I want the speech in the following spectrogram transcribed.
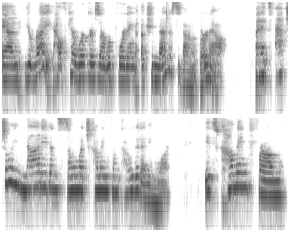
And you're right, healthcare workers are reporting a tremendous amount of burnout, but it's actually not even so much coming from COVID anymore. It's coming from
